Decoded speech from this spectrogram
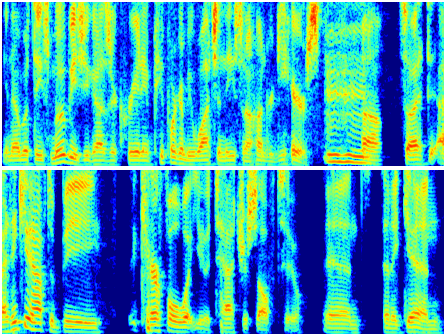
You know, with these movies you guys are creating, people are going to be watching these in hundred years. Mm-hmm. Um, so I, th- I think you have to be careful what you attach yourself to. And and again,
